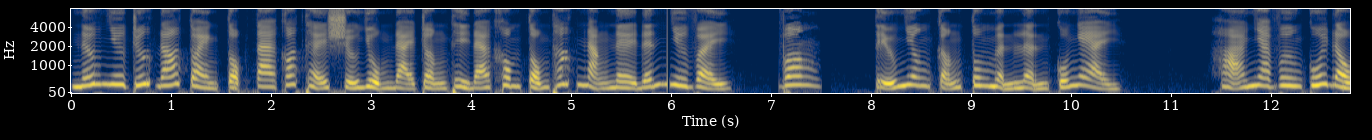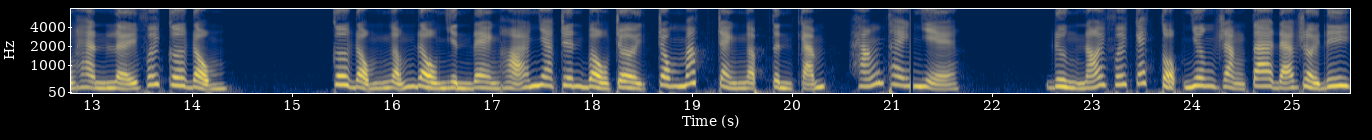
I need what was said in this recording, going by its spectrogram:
Nếu như trước đó toàn tộc ta có thể sử dụng đại trận thì đã không tổn thất nặng nề đến như vậy. Vâng, tiểu nhân cẩn tuân mệnh lệnh của ngài. Hỏa nha vương cúi đầu hành lễ với cơ động. Cơ động ngẫm đầu nhìn đàn hỏa nha trên bầu trời, trong mắt tràn ngập tình cảm, hắn than nhẹ. Đừng nói với các tộc nhân rằng ta đã rời đi,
